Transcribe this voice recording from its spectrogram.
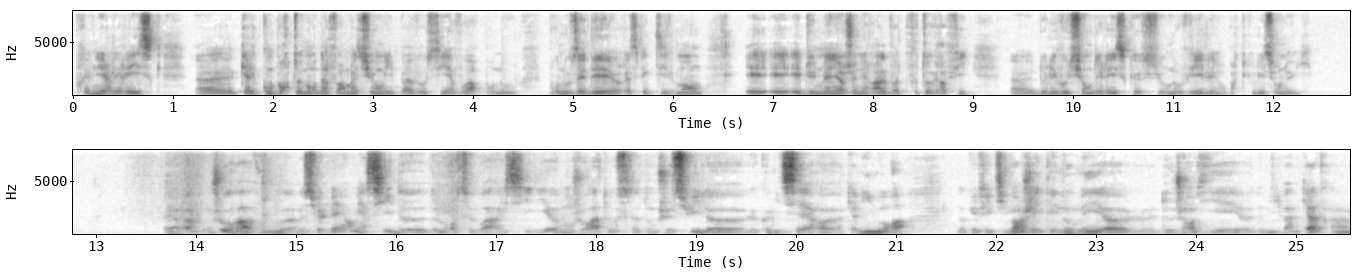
prévenir les risques, quel comportement d'information ils peuvent aussi avoir pour nous, pour nous aider respectivement, et, et, et d'une manière générale, votre photographie de l'évolution des risques sur nos villes et en particulier sur Neuilly. Alors, bonjour à vous, Monsieur le maire. Merci de, me recevoir ici. Bonjour à tous. Donc, je suis le, commissaire Camille Morat. Donc, effectivement, j'ai été nommé le 2 janvier 2024 hein,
